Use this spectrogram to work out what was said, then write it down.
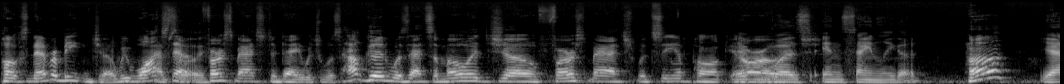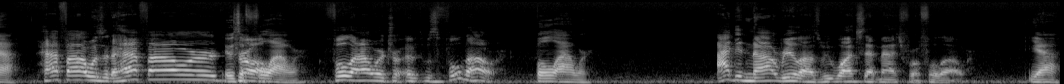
Punk's never beaten Joe. We watched Absolutely. that first match today, which was how good was that Samoa Joe first match with CM Punk in It ROH? was insanely good. huh? Yeah. Half hour? Was it a half hour? It was draw? a full hour. Full hour. Draw. It was a full hour. Full hour. I did not realize we watched that match for a full hour. Yeah.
